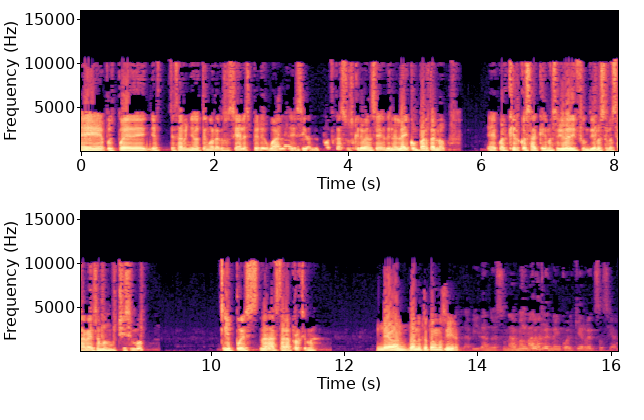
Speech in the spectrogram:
Eh, pues puede, ya, ya saben, yo no tengo redes sociales, pero igual, eh, sigan el podcast, suscríbanse, denle like, compártanlo. Eh, cualquier cosa que nos ayude a difundirlo, se los agradecemos muchísimo. Y pues nada, hasta la próxima. León, ¿dónde te podemos ir? La vida no es una me en cualquier red social.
